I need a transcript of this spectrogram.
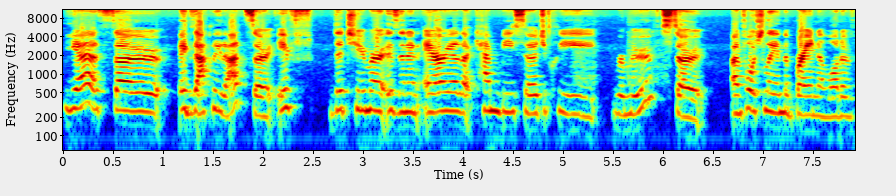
yeah, so exactly that. So if the tumor is in an area that can be surgically removed, so unfortunately in the brain, a lot of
